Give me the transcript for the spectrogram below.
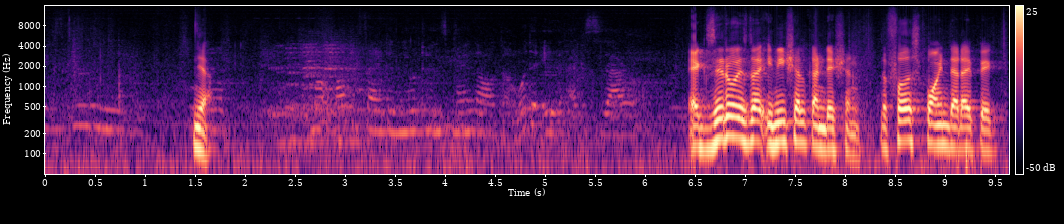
Excuse me. Yeah. Mo- Modify the Newton's method. What is x zero? X0 is the initial condition, the first point that I picked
